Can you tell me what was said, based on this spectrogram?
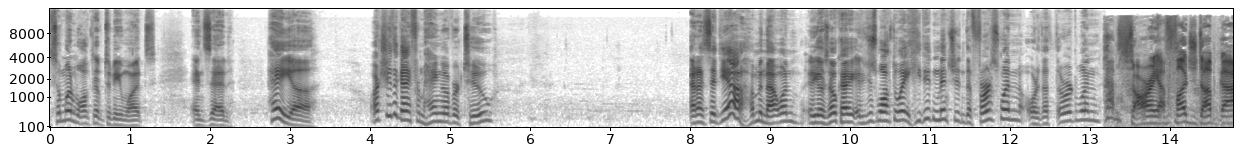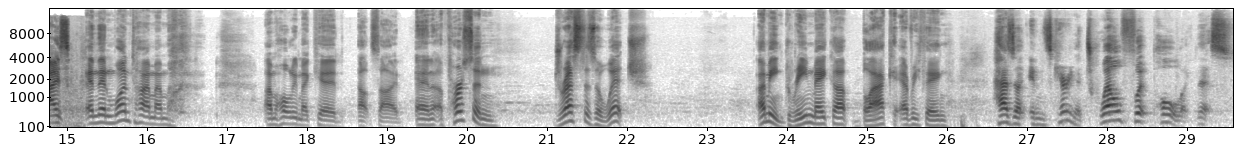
Someone walked up to me once and said, Hey, uh, aren't you the guy from Hangover 2? And I said, Yeah, I'm in that one. And he goes, Okay. And he just walked away. He didn't mention the first one or the third one. I'm sorry, I fudged up, guys. And then one time I'm I'm holding my kid outside and a person dressed as a witch. I mean green makeup, black everything, has a and is carrying a 12 foot pole like this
